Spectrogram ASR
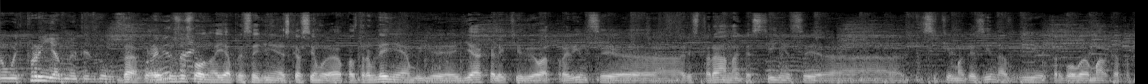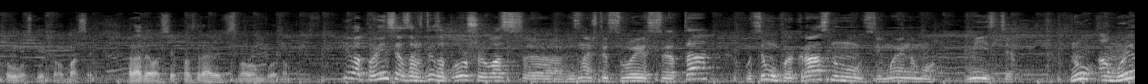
Мабуть, приєднуйтесь до усіх Да, привітань. безусловно, я присоединяюсь ко всем э, поздравлениям. Э, Я, коллектив «Виват провинции», э, ресторана, гостиницы, э, сети магазинов и торговая марка «Тахтуловские колбасы». Рады вас всех поздравить с Новым годом. І от провінція завжди запрошує вас е, відзначити свої свята у цьому прекрасному сімейному місті. Ну, а ми,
